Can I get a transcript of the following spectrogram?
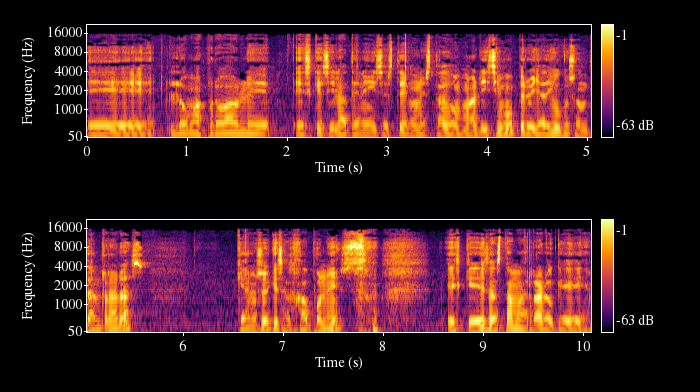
Eh, lo más probable es que si la tenéis esté en un estado malísimo, pero ya digo que son tan raras que a no ser que seas japonés, es que es hasta más raro que,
